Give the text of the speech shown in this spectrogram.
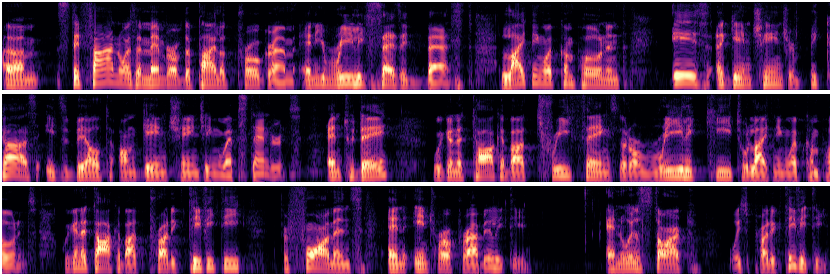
Um, Stefan was a member of the pilot program, and he really says it best. Lightning Web Component is a game changer because it's built on game-changing web standards. And today, we're going to talk about three things that are really key to Lightning Web Components. We're going to talk about productivity, performance, and interoperability. And we'll start with productivity.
